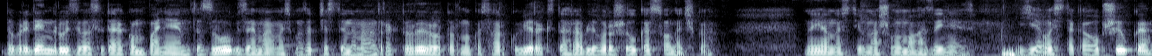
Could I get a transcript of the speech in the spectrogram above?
Добрий день, друзі! Вас вітає компанія МТЗУК. Займаємось ми запчастинами на трактори, роторну косарку Вірекс та граблі ворошилка Сонечко. В наявності в нашому магазині є ось така обшивка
